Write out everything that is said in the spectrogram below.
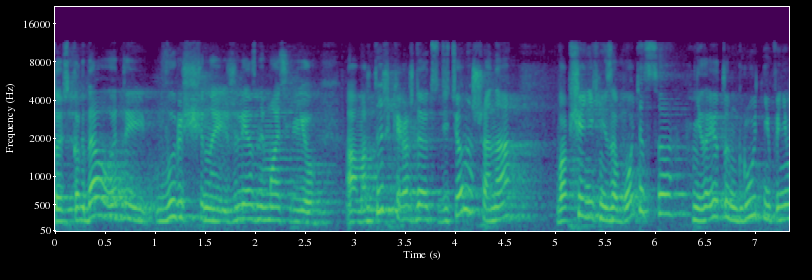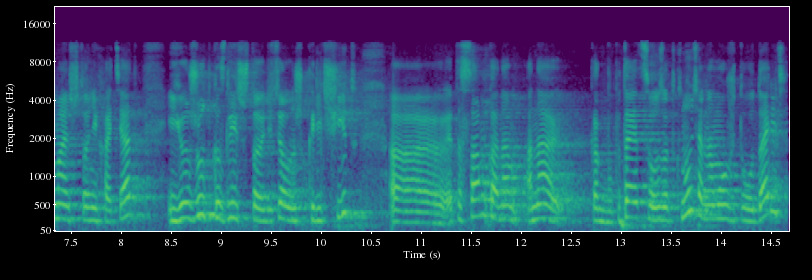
То есть, когда у этой выращенной железной матерью а, мартышки рождаются детеныши, она вообще о них не заботится, не дает им грудь, не понимает, что они хотят. Ее жутко злит, что детеныш кричит. А, эта самка, она, она как бы пытается его заткнуть, она может его ударить.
